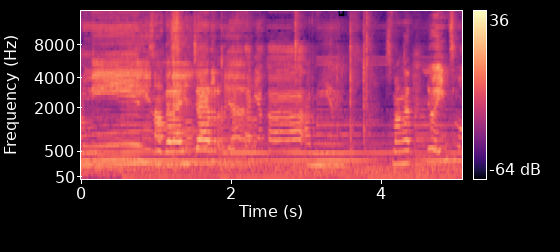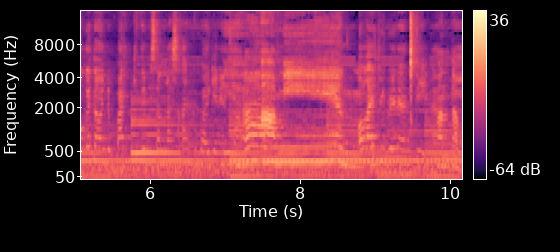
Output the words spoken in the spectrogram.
Amin. Semoga amin. lancar Dimudahkan ya kak. Amin Semangat Doain semoga tahun depan kita bisa merasakan kebahagiaan yang Iya. sama. Amin. Olah juga nanti. Amin. Mantap.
